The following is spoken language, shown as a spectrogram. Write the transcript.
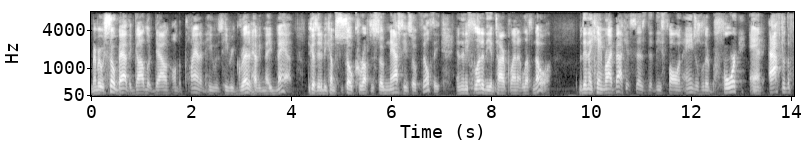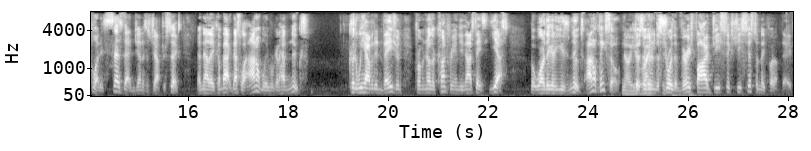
Remember, it was so bad that God looked down on the planet. He was he regretted having made man because it had become so corrupt and so nasty and so filthy. And then he flooded the entire planet and left Noah. But then they came right back. It says that these fallen angels were there before and after the flood. It says that in Genesis chapter six. And now they've come back. That's why I don't believe we're going to have nukes. Could we have an invasion from another country in the United States? Yes but are they going to use nukes? I don't think so. No, because they're right. going to destroy the very 5G, 6G system they put up, Dave.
